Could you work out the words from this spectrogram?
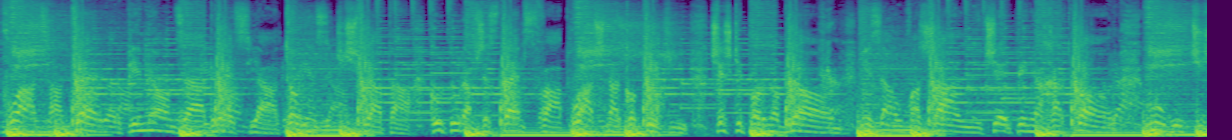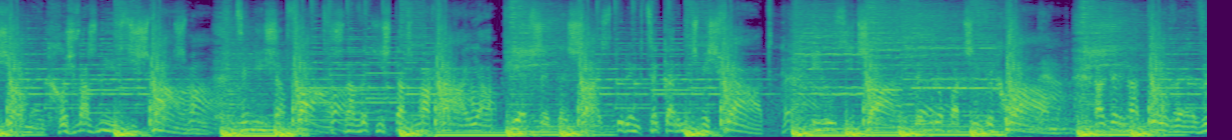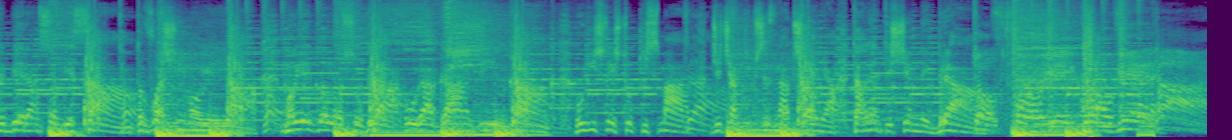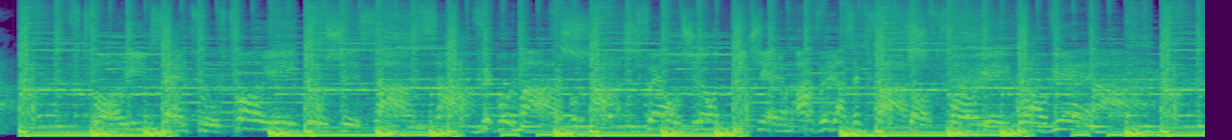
Władza, terror, pieniądze, agresja. To języki świata, kultura przestępstwa Płacz, narkotyki, ciężkie porno, broń Cierpienia hardcore. Mówię ci ziomek, choć ważny jest dziś mam Cenniejsza twarz, nawet niż Taj Mahal Ja pieprzę ten szaj, z którym chce karmić mnie świat. Iluzji czar, ten robaczywy chłam. Alternatywę wybieram sobie sam. To właśnie moje ja, mojego losu gra. Huragan, deal, gang, ulicznej sztuki smak. Dzieciaki przeznaczenia, talenty ciemnych bram. To w twojej głowie a wyrazem twarz. To w twojej głowie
